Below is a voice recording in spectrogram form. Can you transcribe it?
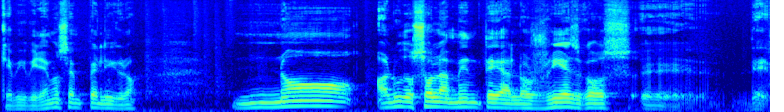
que viviremos en peligro, no aludo solamente a los riesgos eh, de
